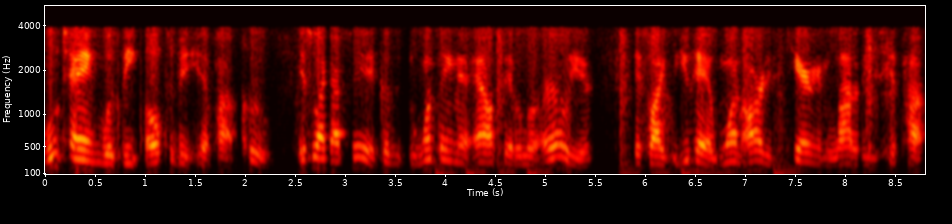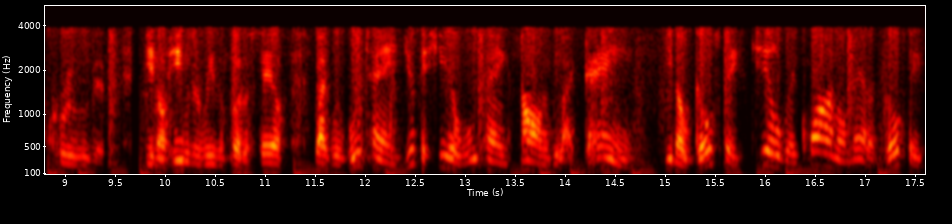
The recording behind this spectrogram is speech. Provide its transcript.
Wu Tang was the ultimate hip hop crew. It's like I said, because one thing that Al said a little earlier, it's like you had one artist carrying a lot of these hip hop crews, and you know he was the reason for the sale. Like with Wu Tang, you could hear Wu Tang song and be like, "Dang, you know, Ghostface killed Raekwon on that, or Ghostface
